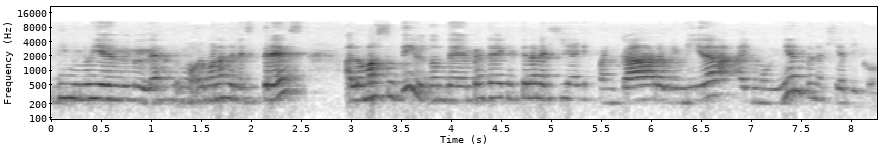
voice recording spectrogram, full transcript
disminuyen las hormonas del estrés, a lo más sutil, donde en vez de que esté la energía ahí estancada, reprimida, hay un movimiento energético.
